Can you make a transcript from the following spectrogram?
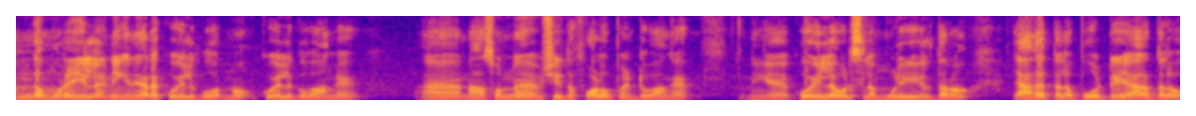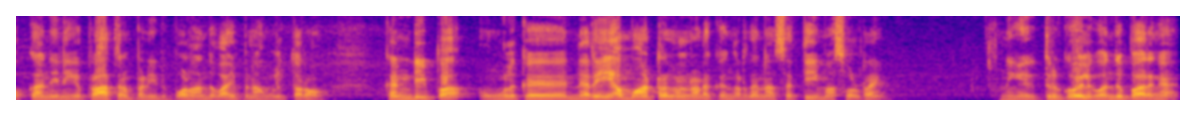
அந்த முறையில் நீங்கள் நேராக கோயிலுக்கு வரணும். கோயிலுக்கு வாங்க. நான் சொன்ன விஷயத்தை ஃபாலோ பண்ணிட்டு வாங்க. நீங்கள் கோயிலில் ஒரு சில மூலிகைகள் தரோம். யாகத்தில் போட்டு யாகத்தில் உட்காந்து நீங்கள் பிரார்த்தனை பண்ணிட்டு போகலாம் அந்த வாய்ப்பு நான் உங்களுக்கு தரோம். கண்டிப்பாக உங்களுக்கு நிறையா மாற்றங்கள் நடக்குங்கிறத நான் சத்தியமாக சொல்கிறேன் நீங்கள் திருக்கோயிலுக்கு வந்து பாருங்கள்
